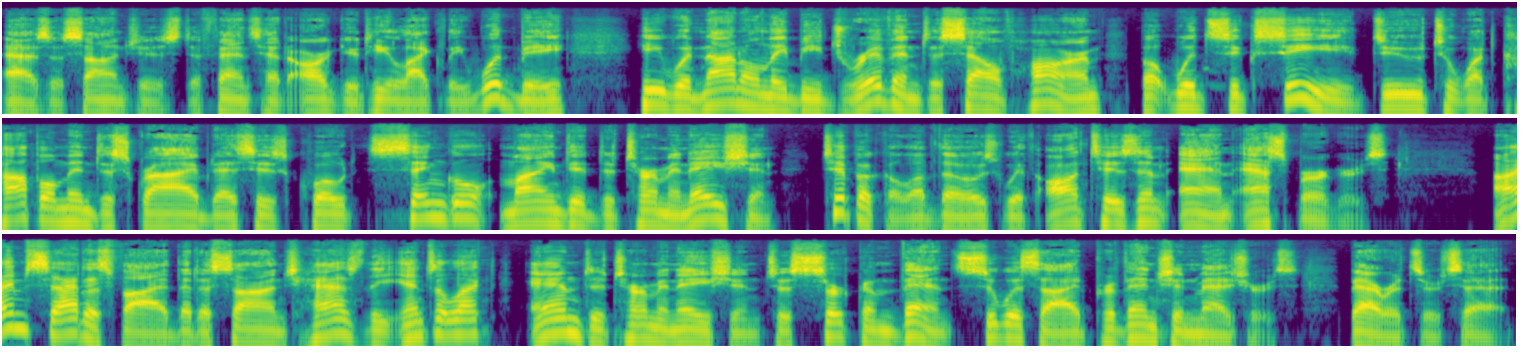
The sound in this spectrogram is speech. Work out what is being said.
as Assange's defense had argued he likely would be, he would not only be driven to self harm, but would succeed due to what Kopelman described as his, quote, single minded determination typical of those with autism and Asperger's. I'm satisfied that Assange has the intellect and determination to circumvent suicide prevention measures, Baraitser said.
